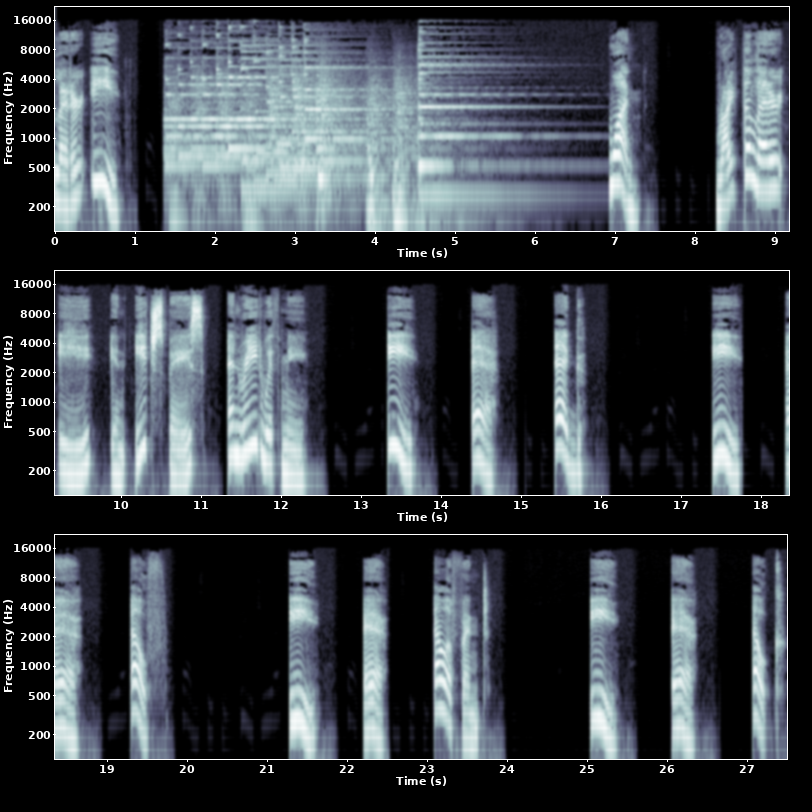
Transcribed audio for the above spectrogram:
Letter E. One. Write the letter E in each space and read with me. E, e, egg. E, e, elf. E, e, elephant. E, e, elk.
